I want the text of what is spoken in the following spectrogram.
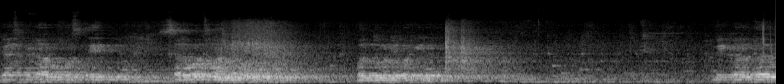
व्यासपीठावर उपस्थित सर्वच मान्य बंधू आणि भगिनी मी खरं तर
